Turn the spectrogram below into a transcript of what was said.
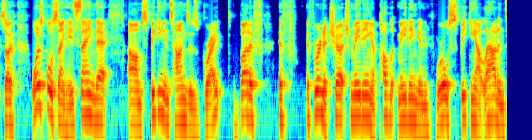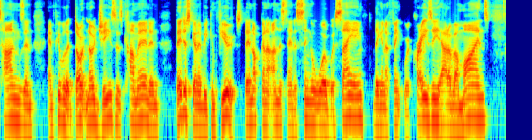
So, what is Paul saying? He's saying that um, speaking in tongues is great, but if if if we're in a church meeting, a public meeting, and we're all speaking out loud in tongues, and and people that don't know Jesus come in and they're just going to be confused. They're not going to understand a single word we're saying. They're going to think we're crazy out of our minds.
